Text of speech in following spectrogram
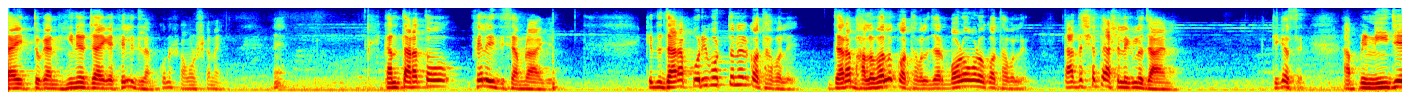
দায়িত্ব জ্ঞানহীনের জায়গায় ফেলে দিলাম, কোনো সমস্যা নাই হ্যাঁ? কারণ তারা তো ফেলেই দিছে আমরা আগে। কিন্তু যারা পরিবর্তনের কথা বলে, যারা ভালো ভালো কথা বলে, যারা বড় বড় কথা বলে, তাদের সাথে আসলে এগুলো যায় না, ঠিক আছে? আপনি নিজে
